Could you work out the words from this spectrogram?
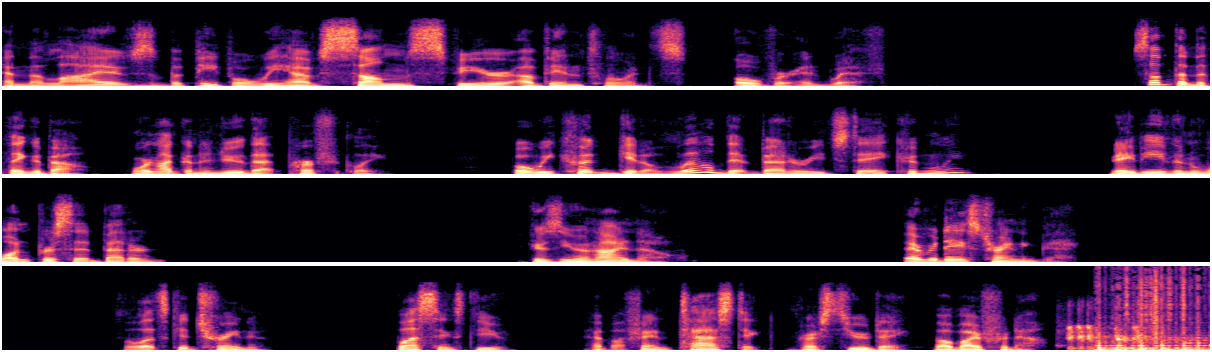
and the lives of the people we have some sphere of influence over and with. Something to think about. We're not going to do that perfectly, but we could get a little bit better each day, couldn't we? Maybe even 1% better? Because you and I know every day's training day. So let's get training. Blessings to you. Have a fantastic rest of your day. Bye bye for now.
